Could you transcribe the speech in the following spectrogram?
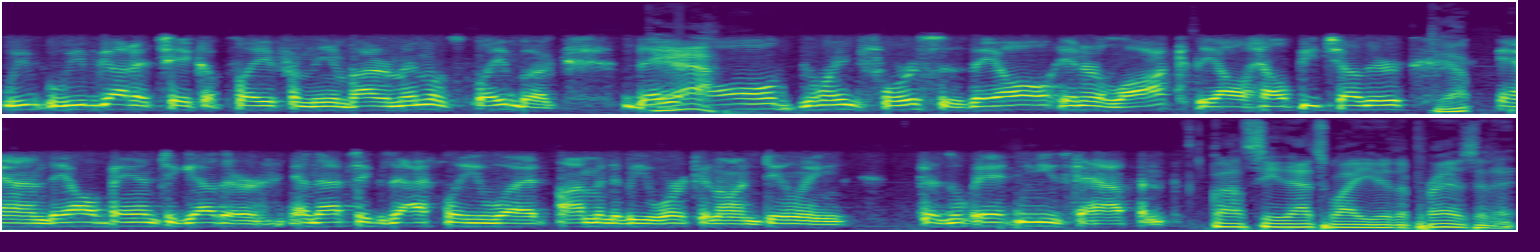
we've we've got to take a play from the environmentalist playbook. They Yeah. all join forces. They all interlock. They all help each other, Yep. and they all band together. And that's exactly what I'm going to be working on doing because it needs to happen. Well, see, that's why you're the president.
